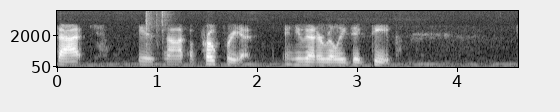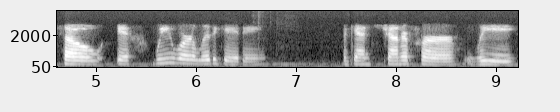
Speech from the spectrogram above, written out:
that is not appropriate and you got to really dig deep? So, if we were litigating against Jennifer Lee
